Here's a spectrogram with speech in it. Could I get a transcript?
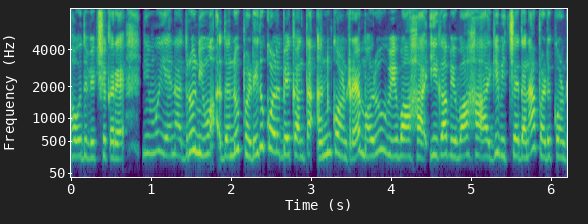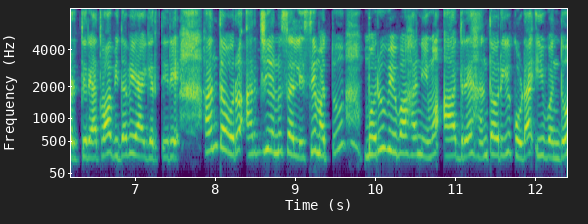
ಹೌದು ವೀಕ್ಷಕರೇ, ನೀವು ಏನಾದರೂ ನೀವು ಅದನ್ನು ಪಡೆದುಕೊಳ್ಬೇಕಂತ ಅನ್ಕೊಂಡ್ರೆ ಮರು ವಿವಾಹ, ಈಗ ವಿವಾಹ ಆಗಿ ವಿಚ್ಛೇದನ ಪಡ್ಕೊಂಡಿರ್ತೀರಿ ಅಥವಾ ವಿಧವೆಯಾಗಿರ್ತೀರಿ. ಅಂಥವರು ಅರ್ಜಿಯನ್ನು ಸಲ್ಲಿಸಿ ಮತ್ತು ಮರು ವಿವಾಹ ನೀವು ಆದರೆ ಅಂಥವರಿಗೆ ಕೂಡ ಈ ಒಂದು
